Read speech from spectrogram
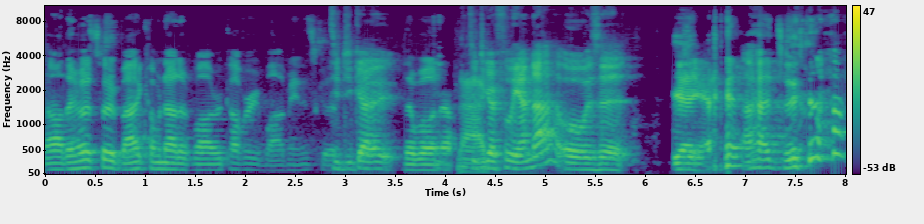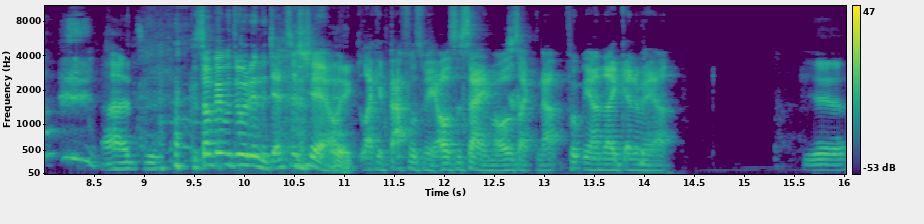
Uh, they hurt so bad coming out of uh, recovery, but I mean, it's good. Did you go? They're well now. Nah, Did you go fully under, or was it? Yeah, yeah. I had to. I had to. Because some people do it in the dentist chair. Yeah. Like, like, it baffles me. I was the same. I was like, nah, put me under, get them out. Yeah.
